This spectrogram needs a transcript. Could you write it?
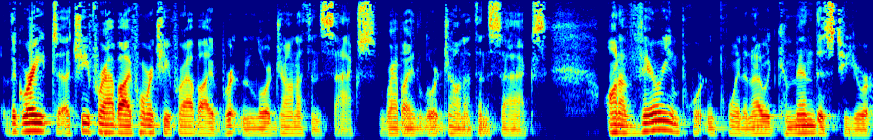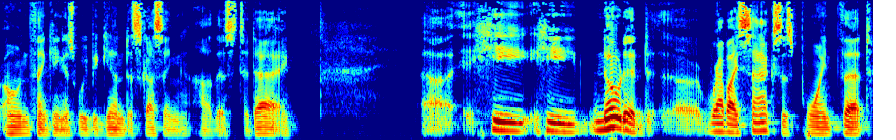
the great uh, chief rabbi, former chief rabbi of Britain, Lord Jonathan Sacks, Rabbi Lord Jonathan Sacks, on a very important point, and I would commend this to your own thinking as we begin discussing uh, this today. Uh, he he noted uh, Rabbi Sacks's point that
